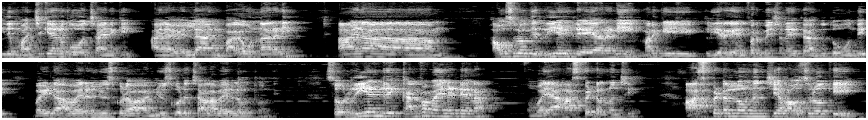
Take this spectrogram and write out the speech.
ఇది మంచికే అనుకోవచ్చు ఆయనకి. ఆయన వెళ్ళి ఆయన బాగా ఉన్నారని ఆయన హౌస్లోకి రీ ఎంట్రీ అయ్యారని మనకి క్లియర్గా ఇన్ఫర్మేషన్ అయితే అందుతూ ఉంది. బయట వైరల్ న్యూస్ కూడా న్యూస్ కూడా చాలా వైరల్ అవుతుంది. సో రీ ఎంట్రీ కన్ఫర్మ్ అయినట్టేనా? వయా హాస్పిటల్ నుంచి. హాస్పిటల్లో నుంచి హౌస్లోకి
